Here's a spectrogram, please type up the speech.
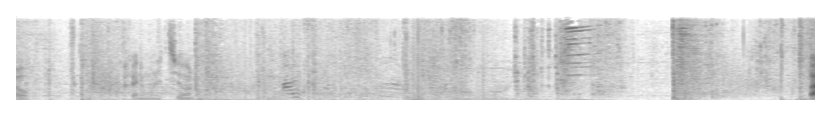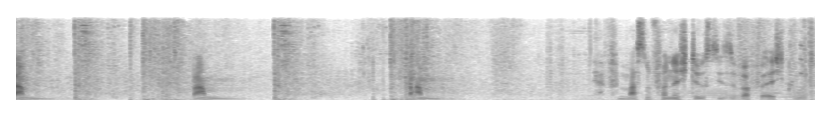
Oh. Keine Munition. Bam. Bam. Bam. Ja, für Massenvernichtung ist diese Waffe echt gut.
